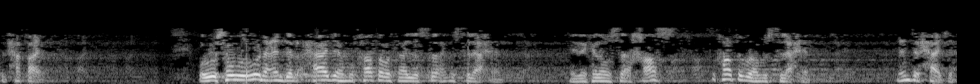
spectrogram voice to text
بالحقائق. ويصورون عند الحاجة مخاطبة أهل الصلاح باصطلاحهم. إذا كان مصطلح خاص يخاطبهم باصطلاحهم. عند الحاجة.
